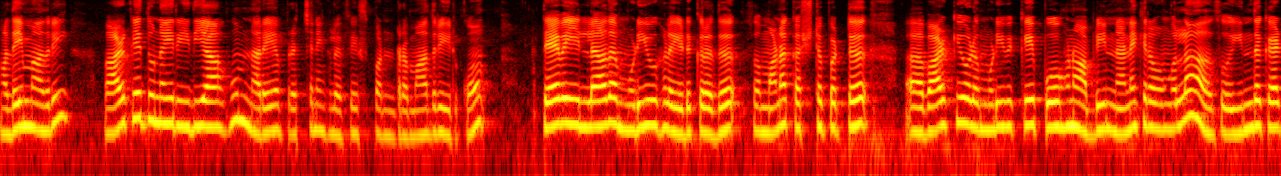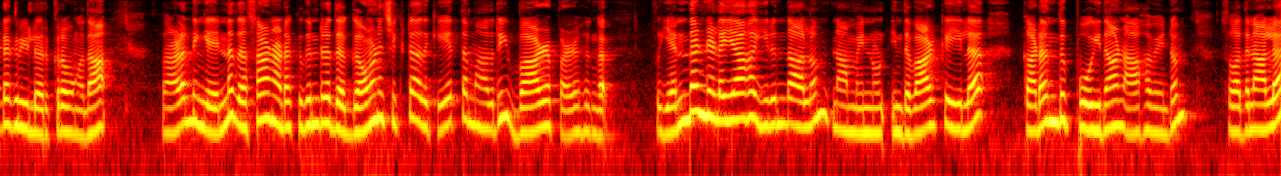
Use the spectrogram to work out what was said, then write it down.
அதே மாதிரி வாழ்க்கை துணை ரீதியாகவும் நிறைய பிரச்சனைகளை ஃபேஸ் பண்ணுற மாதிரி இருக்கும். தேவையில்லாத முடிவுகளை எடுக்கிறது. ஸோ மன கஷ்டப்பட்டு வாழ்க்கையோட முடிவுக்கே போகணும் அப்படின்னு நினைக்கிறவங்கலாம் ஸோ இந்த கேட்டகரியில் இருக்கிறவங்க தான். அதனால் நீங்கள் என்ன தசா நடக்குதுன்றதை கவனிச்சுக்கிட்டு அதுக்கு ஏற்ற மாதிரி வாழ பழகுங்க. ஸோ எந்த நிலையாக இருந்தாலும் நாம் இன்னும் இந்த வாழ்க்கையில் கடந்து போய் தான் ஆக வேண்டும். ஸோ அதனால்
